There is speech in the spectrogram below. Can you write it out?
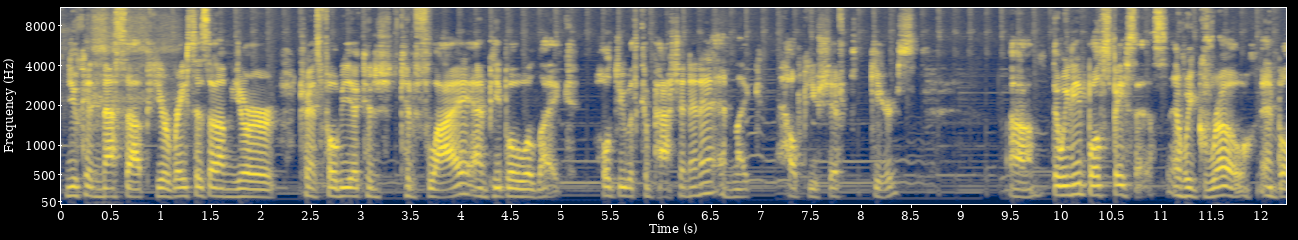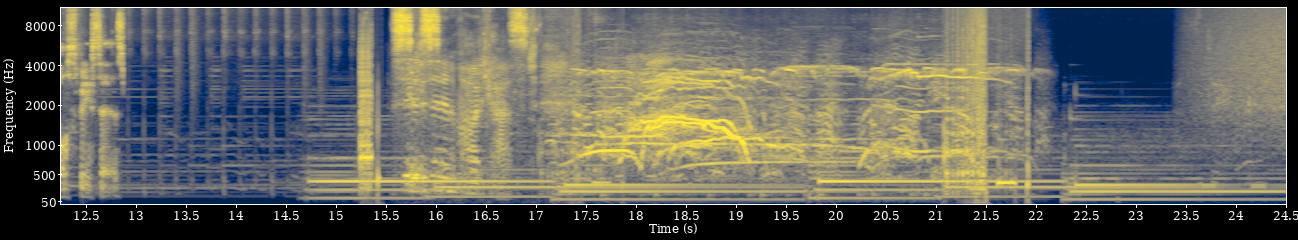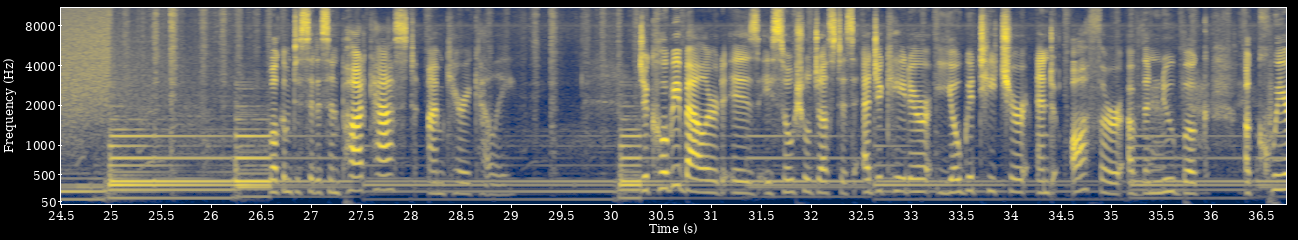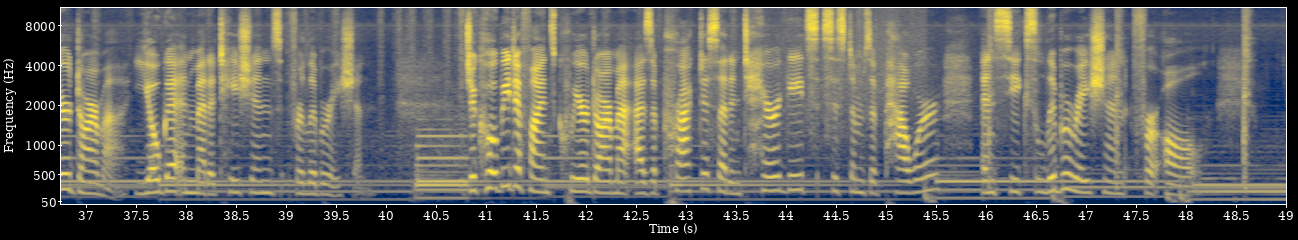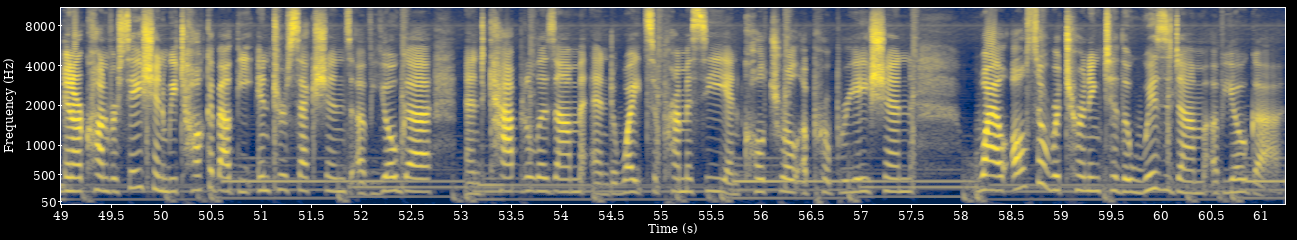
You can mess up your racism, your transphobia can can fly, and people will like hold you with compassion in it and like help you shift gears. Um, that we need both spaces, and we grow in both spaces. Citizen Podcast. Welcome to Citizen Podcast. I'm Kerri Kelly. Jacoby Ballard is a social justice educator, yoga teacher, and author of the new book, A Queer Dharma Yoga and Meditations for Liberation. Jacoby defines queer Dharma as a practice that interrogates systems of power and seeks liberation for all. In our conversation, we talk about the intersections of yoga and capitalism and white supremacy and cultural appropriation, while also returning to the wisdom of yoga.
